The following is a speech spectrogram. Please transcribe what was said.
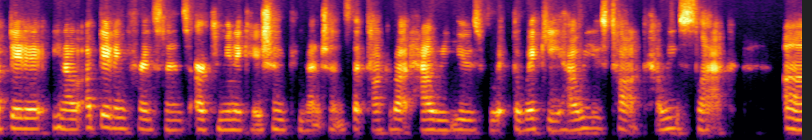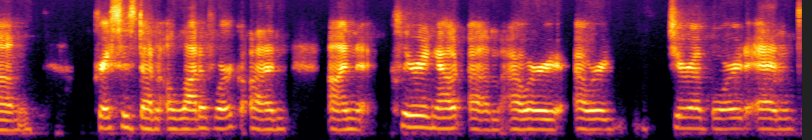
update it, you know, updating, for instance, our communication conventions that talk about how we use the wiki, how we use talk, how we use Slack. Um, Grace has done a lot of work on on clearing out um, our our Jira board and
